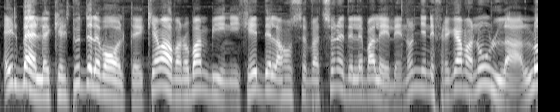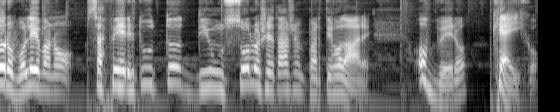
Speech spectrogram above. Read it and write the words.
E il bello è che il più delle volte chiamavano bambini che della conservazione delle balene non gliene fregava nulla, loro volevano sapere tutto di un solo cetaceo in particolare, ovvero Keiko.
